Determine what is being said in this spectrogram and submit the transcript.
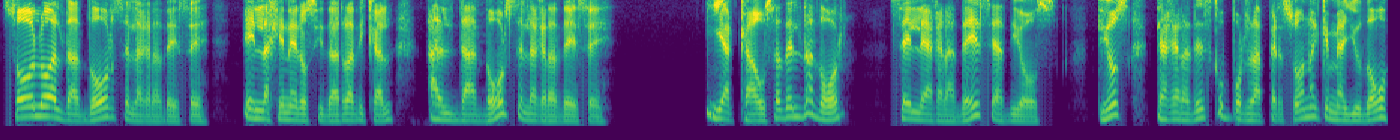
solo al dador se le agradece. En la generosidad radical, al dador se le agradece. Y a causa del dador, se le agradece a Dios. Dios, te agradezco por la persona que me ayudó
